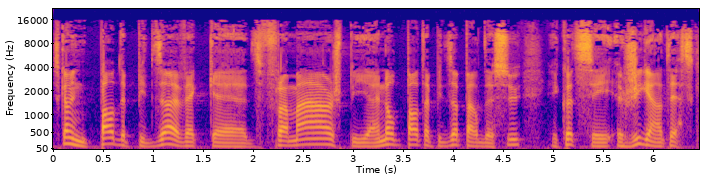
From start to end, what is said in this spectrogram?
C'est comme une pâte de pizza avec euh, du fromage, puis un autre pâte à pizza par-dessus. Écoute, c'est gigantesque.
